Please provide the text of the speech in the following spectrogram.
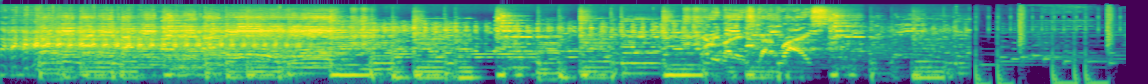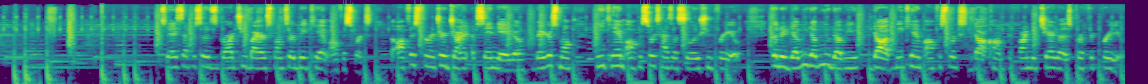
Everybody's got a price. Today's episode is brought to you by our sponsor, BKM Officeworks, the office furniture giant of San Diego. Big or small, BKM Officeworks has a solution for you. Go to www.bkmofficeworks.com to find a chair that is perfect for you.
